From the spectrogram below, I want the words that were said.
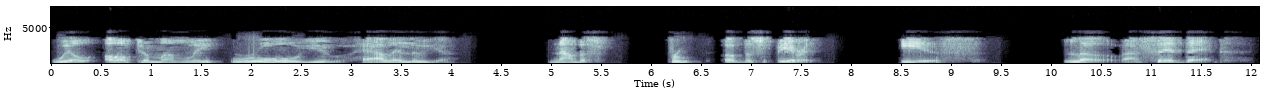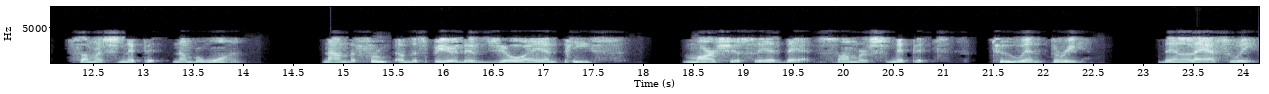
will ultimately rule you. Hallelujah. Now the fruit of the Spirit is love. I said that. Summer snippet number one. Now the fruit of the Spirit is joy and peace. Marcia said that. Summer snippets two and three. Then last week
